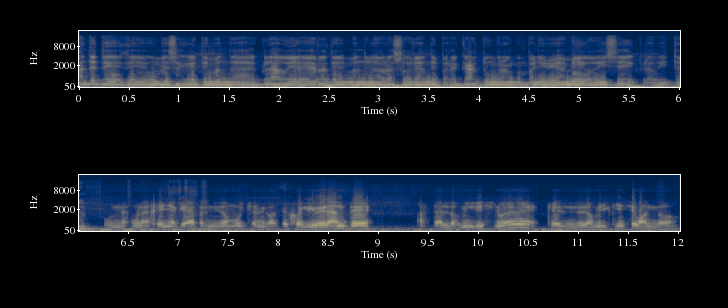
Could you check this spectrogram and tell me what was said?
antes de, un mensaje que te manda Claudia Guerra, te manda un abrazo grande para Cartu, un gran compañero y amigo, dice Claudita. Una, genia que ha aprendido mucho en el Consejo Deliberante hasta el 2019, que en el 2015 cuando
